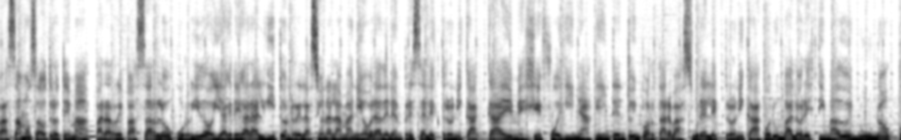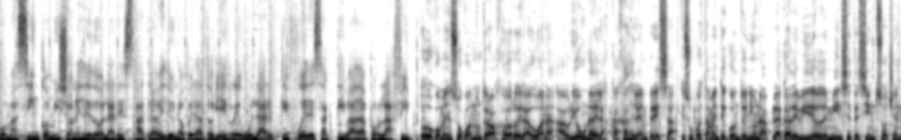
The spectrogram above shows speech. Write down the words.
Pasamos a otro tema para repasar lo ocurrido y agregar algo en relación a la maniobra de la empresa electrónica KMG Fueguina, que intentó importar basura electrónica por un valor estimado en 1,5 millones de dólares a través de una operatoria irregular que fue desactivada por la AFIP. Todo comenzó cuando un trabajador de la aduana abrió una de las cajas de la empresa que supuestamente contenía una placa de video de 1.780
